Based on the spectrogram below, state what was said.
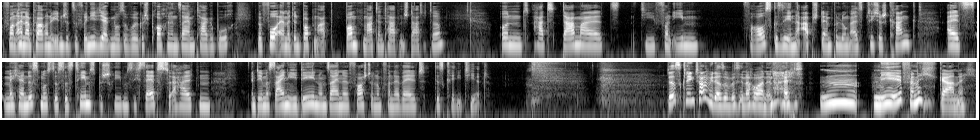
von einer paranoiden Schizophrenie-Diagnose wohl gesprochen in seinem Tagebuch, bevor er mit den Bombenattentaten startete und hat damals die von ihm vorausgesehene Abstempelung als psychisch krank als Mechanismus des Systems beschrieben, sich selbst zu erhalten, indem es seine Ideen und seine Vorstellung von der Welt diskreditiert. Das klingt schon wieder so ein bisschen nach Warninhalt. Mm, nee, finde ich gar nicht.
